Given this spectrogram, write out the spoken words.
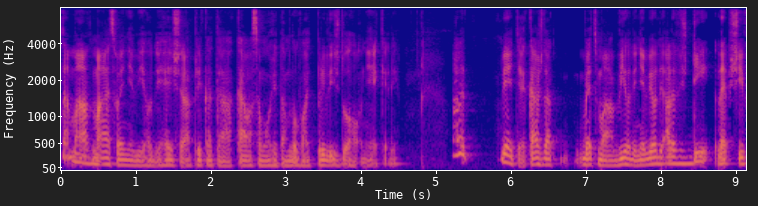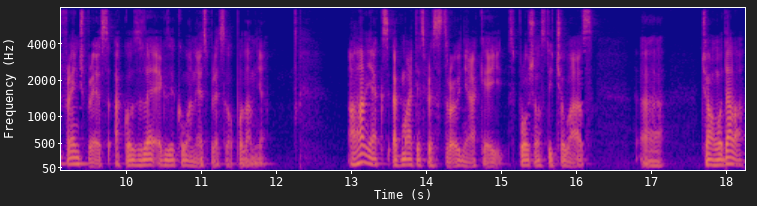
tam má, má aj svoje nevýhody, hej, že napríklad tá káva sa môže tam lúhať príliš dlho niekedy. Ale viete, každá vec má výhody, nevýhody, ale vždy lepší French press ako zle exekované espresso, podľa mňa. A hlavne, ak, ak máte espresso stroj nejakej spoločnosti, čo vás uh, čo vám ho dala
